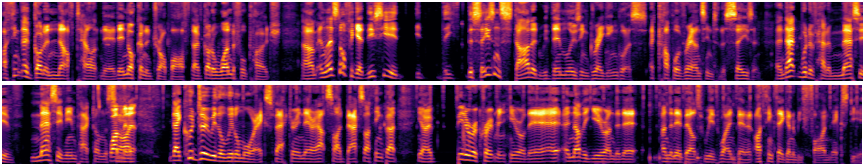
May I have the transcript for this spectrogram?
I think they've got enough talent there. They're not going to drop off. They've got a wonderful coach. Um, and let's not forget, this year, it, the, the season started with them losing Greg Inglis a couple of rounds into the season. And that would have had a massive, massive impact on the One side. minute. They could do with a little more X factor in their outside backs, I think, but you know, bit of recruitment here or there, a- another year under their under their belts with Wayne Bennett. I think they're going to be fine next year.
